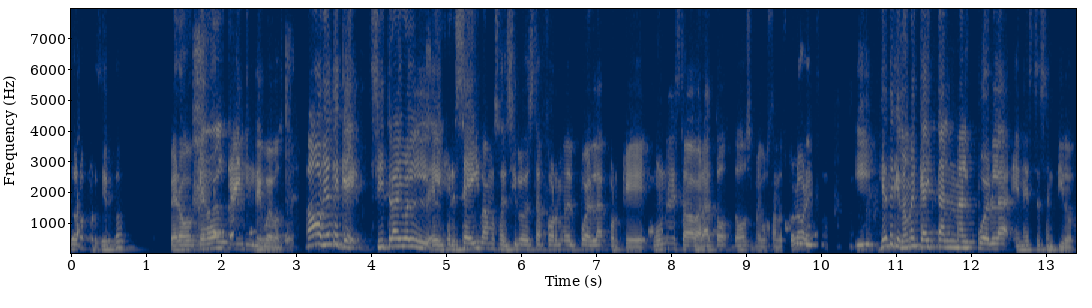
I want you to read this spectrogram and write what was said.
solo, por cierto, pero quedó el training de huevos. No, fíjate que sí traigo el, el, jersey, vamos a decirlo de esta forma, del Puebla, porque una estaba barato, dos me gustan los colores. Y fíjate que no me cae tan mal Puebla en este sentido.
